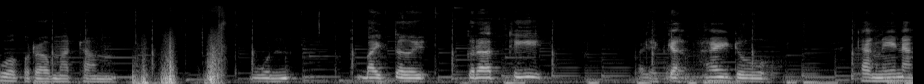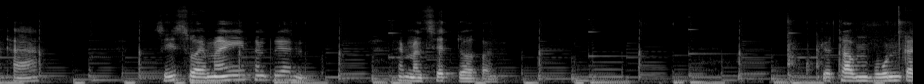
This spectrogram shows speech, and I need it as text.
พวกเรามาทำวุ้นใบเตยกระทิอยากจะให้ดูทางนี้นะคะ สีสวยไหมเพื่อนๆ ให้มันเซ็ตตัวก่อน จะทำวุ้นกะ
